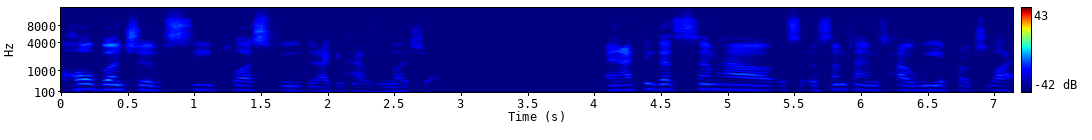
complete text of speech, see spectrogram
a whole bunch of C plus food that I can have as much of. And I think that's somehow, uh, sometimes how we approach life.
